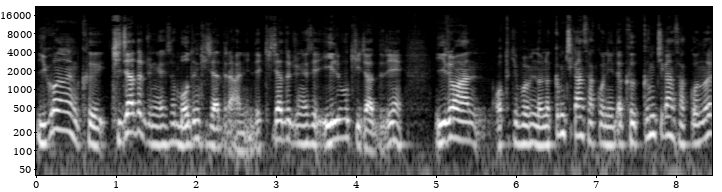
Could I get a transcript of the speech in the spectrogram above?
이거는 그 기자들 중에서 모든 기자들은 아닌데 기자들 중에서 일부 기자들이 이러한 어떻게 보면 너무 끔찍한 사건인데 그 끔찍한 사건을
